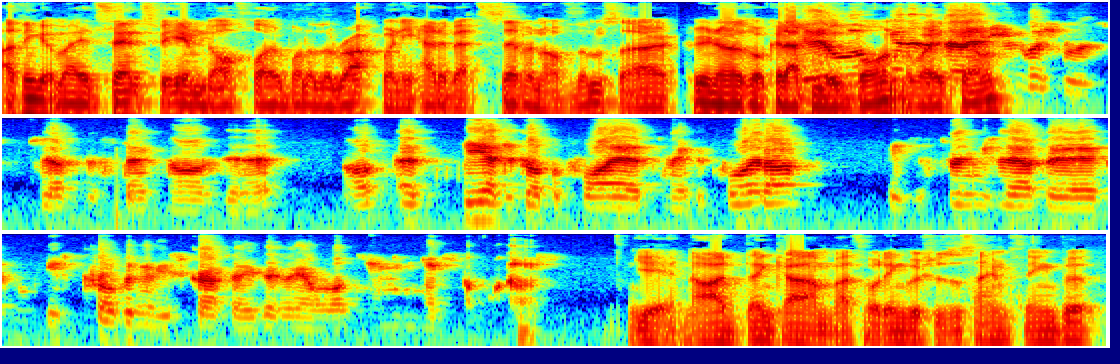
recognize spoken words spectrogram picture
I think it made sense for him to offload one of the ruck when he had about seven of them. So who knows what could happen with well, Bond at the the way of the day. English was just a knives in it. Uh, uh, He had to drop a player to make the quota. He's just throwing his out there. He's probably going to be scrapped out everything on watching in next couple of days. Yeah, no, I think um, I thought English was the same thing, but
